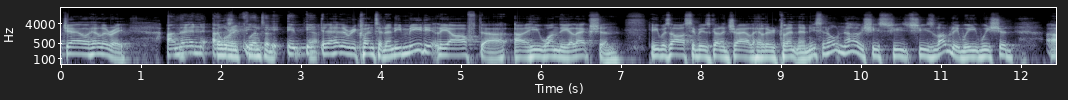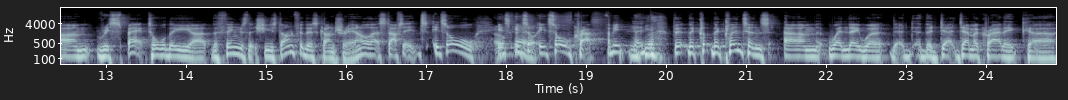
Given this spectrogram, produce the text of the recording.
jail Hillary. And then uh, Hillary Clinton. It, it, yeah. Hillary Clinton. And immediately after uh, he won the election, he was asked if he was going to jail Hillary Clinton. And he said, "Oh no, she's she's she's lovely. We we should um, respect all the uh, the things that she's done for this country and all that stuff. It's it's all it's okay. it's, all, it's all crap. I mean, the, the, the Clintons um, when they were the, the de- Democratic uh,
